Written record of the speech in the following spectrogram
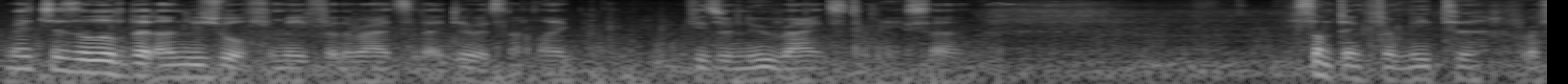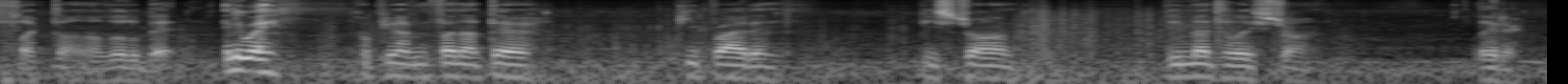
which is a little bit unusual for me for the rides that I do. It's not like these are new rides to me, so something for me to reflect on a little bit. Anyway, hope you're having fun out there. Keep riding. Be strong. Be mentally strong. Later.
